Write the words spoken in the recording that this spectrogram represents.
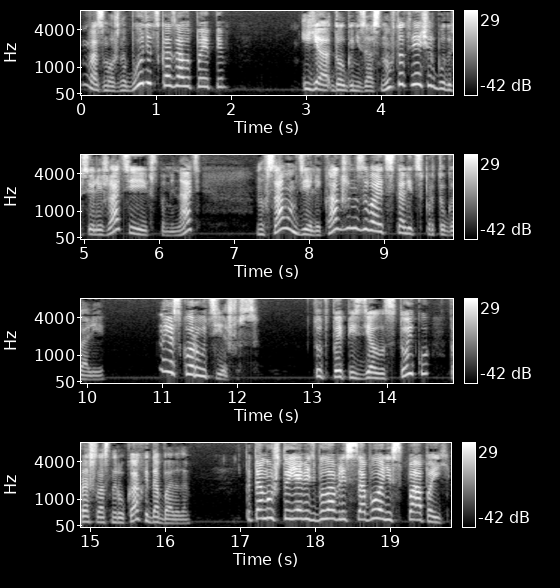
Возможно, будет, сказала Пеппи. И я долго не засну в тот вечер, буду все лежать и вспоминать. Но в самом деле, как же называется столица Португалии? но я скоро утешусь. Тут Пеппи сделала стойку, прошлась на руках и добавила. «Потому что я ведь была в лесу а не с папой».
